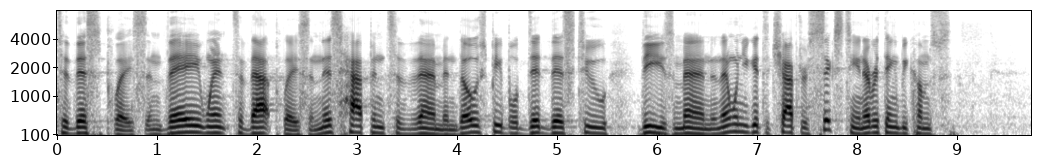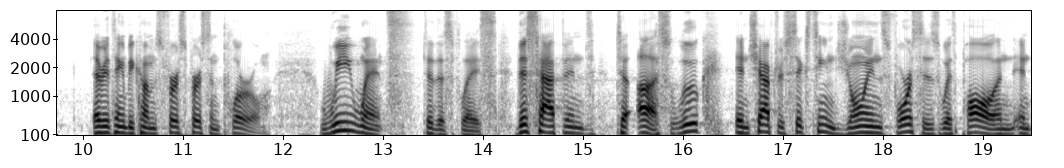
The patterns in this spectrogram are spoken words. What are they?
to this place and they went to that place and this happened to them and those people did this to these men. And then when you get to chapter 16, everything becomes everything becomes first person plural. We went to this place. This happened to us. Luke in chapter 16 joins forces with Paul and, and,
